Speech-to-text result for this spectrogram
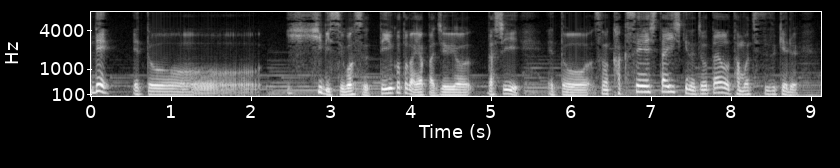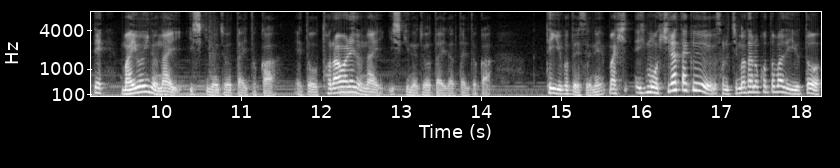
でえっと日々過ごすっていうことがやっぱ重要だし、えっと、その覚醒した意識の状態を保ち続けるで迷いのない意識の状態とかえっと、囚われのない意識の状態だったりとか、っていうことですよね。まあ、もう平たく、その巷の言葉で言うと、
